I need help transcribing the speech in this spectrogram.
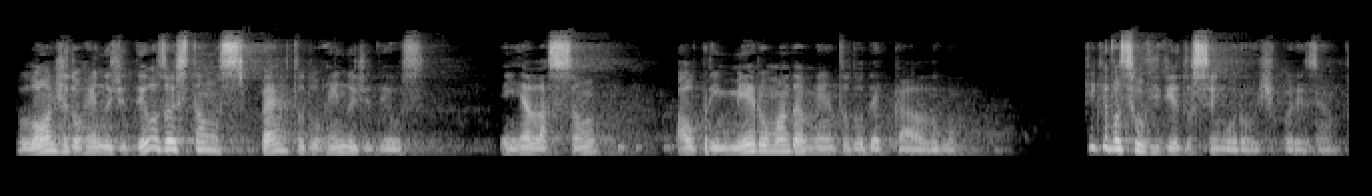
longe do reino de Deus ou estamos perto do reino de Deus em relação ao primeiro mandamento do Decálogo? O que, que você ouviria do Senhor hoje, por exemplo?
